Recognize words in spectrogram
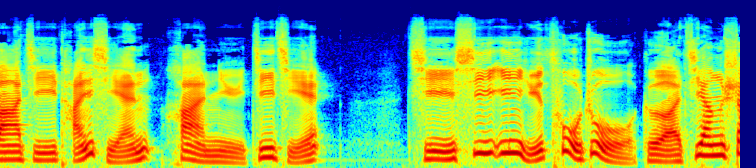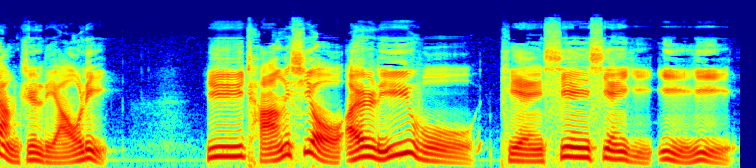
八机弹弦，汉女击节。起西音于簇柱，歌江上之辽丽。予长袖而履舞。偏纤纤以逸逸，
